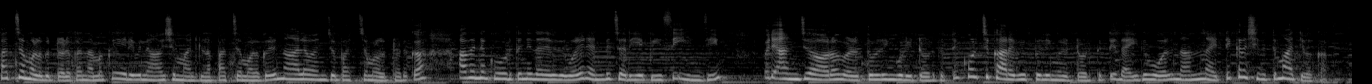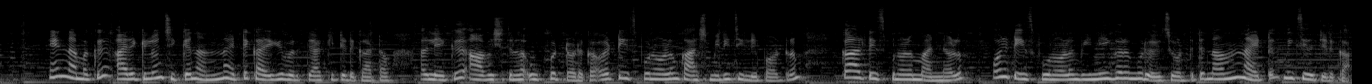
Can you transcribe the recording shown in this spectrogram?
പച്ചമുളക് ഇട്ട് കൊടുക്കാം. നമുക്ക് എരിവിന് ആവശ്യമായിട്ടുള്ള പച്ചമുളക് ഒരു നാലോ അഞ്ചോ പച്ചമുളക് ഇട്ട് കൊടുക്കുക അതിന്റെ കൂടെ തന്നെ ഇതായത് ഇതുപോലെ രണ്ട് ചെറിയ പീസ് ഇഞ്ചിയും ഒരു അഞ്ചോ ആറോ വെളുത്തുള്ളിയും കൂടി ഇട്ട് കൊടുത്തിട്ട് കുറച്ച് കറിവേപ്പിലയും കൂടി ഇട്ട് കൊടുത്തിട്ട് ഇതാ ഇതുപോലെ നന്നായിട്ട് ക്രഷ് ചെയ്തിട്ട് മാറ്റി വെക്കാം. ഇനി നമുക്ക് അര കിലോ ചിക്കൻ നന്നായിട്ട് കഴുകി വൃത്തിയാക്കിയിട്ട് എടുക്കാം കേട്ടോ അതിലേക്ക് ആവശ്യത്തിനുള്ള ഉപ്പ് ഇട്ട് കൊടുക്കുക. ഒരു ടീസ്പൂണോളം കാശ്മീരി ചില്ലി പൗഡറും കാൽ ടീസ്പൂണോളം മഞ്ഞളും ഒരു ടീസ്പൂണോളം വിനീഗറും കൂടി ഒഴിച്ചു കൊടുത്തിട്ട് നന്നായിട്ട് മിക്സ് ചെയ്തിട്ടെടുക്കാം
